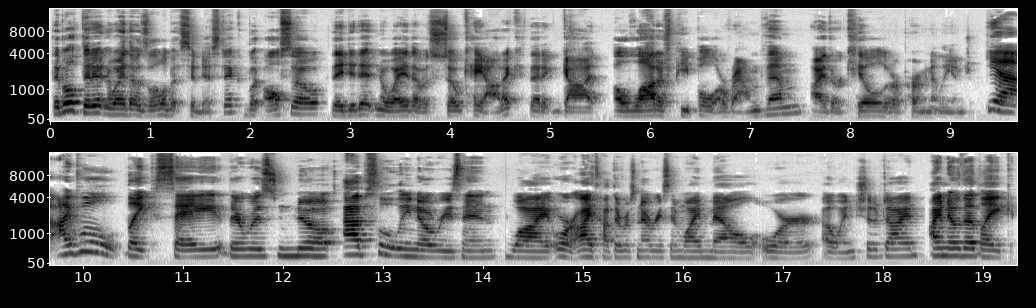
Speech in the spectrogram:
they both did it in a way that was a little bit sadistic, but also they did it in a way that was so chaotic that it got a lot of people around them either killed or permanently injured. Yeah, I will like say there was no absolutely no reason why or I thought there was no reason why Mel or Owen should have died. I know that like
